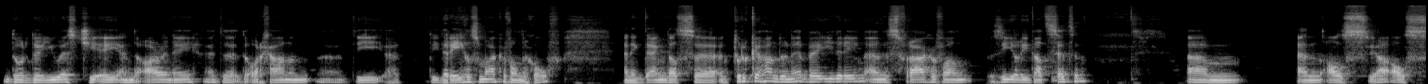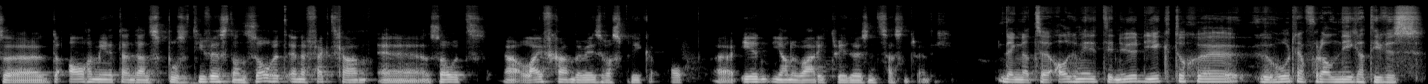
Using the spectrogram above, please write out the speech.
door de USGA en de RNA, de, de organen uh, die, uh, die de regels maken van de golf. En ik denk dat ze een toerke gaan doen hè, bij iedereen en eens vragen van, zien jullie dat zitten? Um, en als, ja, als uh, de algemene tendens positief is, dan zou het in effect gaan, uh, zou het ja, live gaan, bij wijze van spreken, op uh, 1 januari 2026. Ik denk dat de algemene teneur die ik toch gehoord heb, vooral negatief is.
